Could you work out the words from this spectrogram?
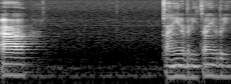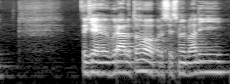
A to není dobrý, to není dobrý. Takže hurá do toho, prostě jsme mladí,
